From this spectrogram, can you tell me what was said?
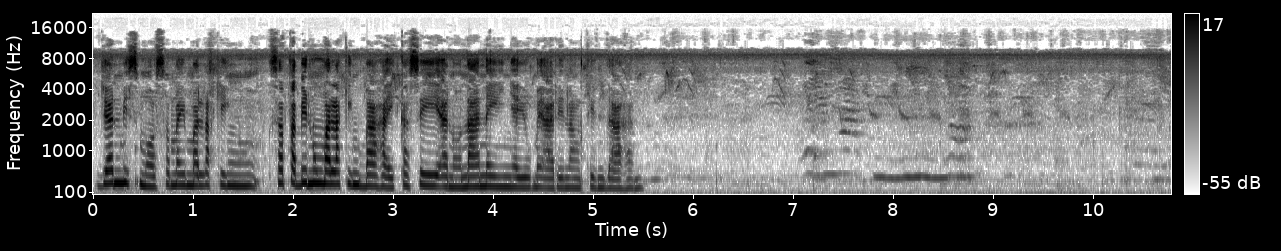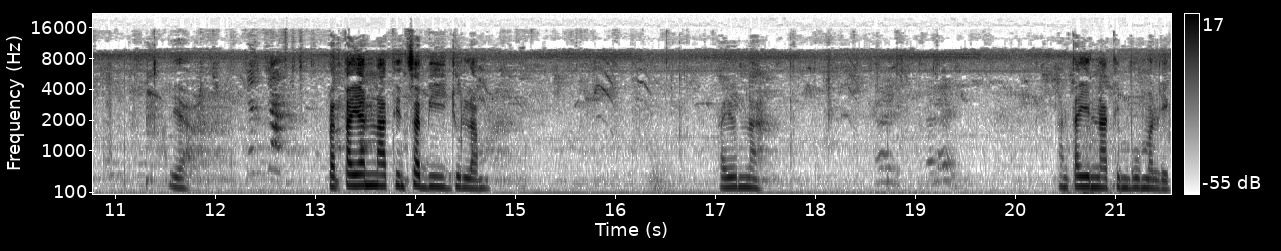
Diyan mismo, sa may malaking, sa tabi ng malaking bahay, kasi, ano, nanay niya yung may-ari ng tindahan. Yeah. Pantayan natin sa video lang. Ayun na. Antayin natin bumalik.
